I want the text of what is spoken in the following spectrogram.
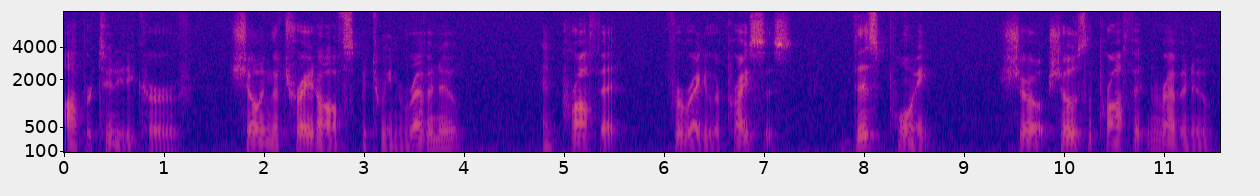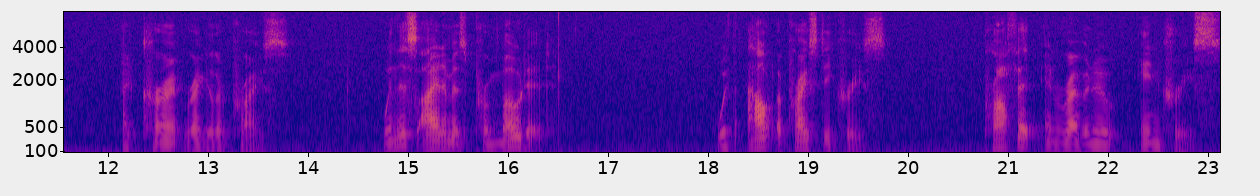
opportunity curve showing the trade-offs between revenue and profit for regular prices. This point show, shows the profit and revenue at current regular price. When this item is promoted without a price decrease, profit and revenue increase.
